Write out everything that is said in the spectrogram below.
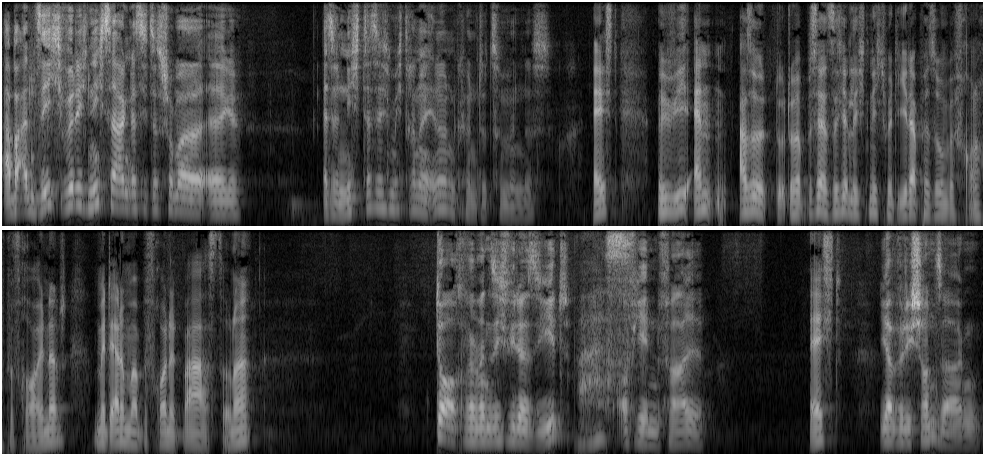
Aber an sich würde ich nicht sagen, dass ich das schon mal, äh, also nicht, dass ich mich dran erinnern könnte zumindest. Echt? Wie enden, also du, du bist ja sicherlich nicht mit jeder Person befre noch befreundet, mit der du mal befreundet warst, oder? Doch, wenn man sich wieder sieht. Was? Auf jeden Fall. Echt? Ja, würde ich schon sagen.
